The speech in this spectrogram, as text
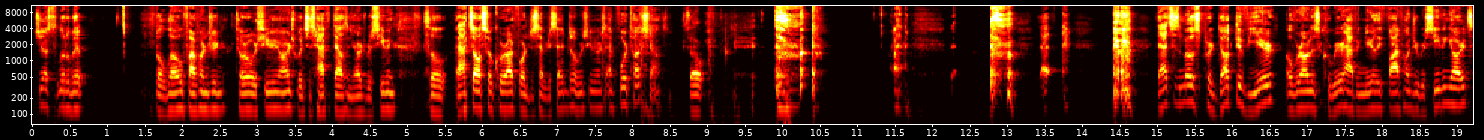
just a little bit below 500 total receiving yards, which is half a thousand yards receiving. So that's also career high 477 total receiving yards and four touchdowns. So that's his most productive year overall in his career, having nearly 500 receiving yards.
